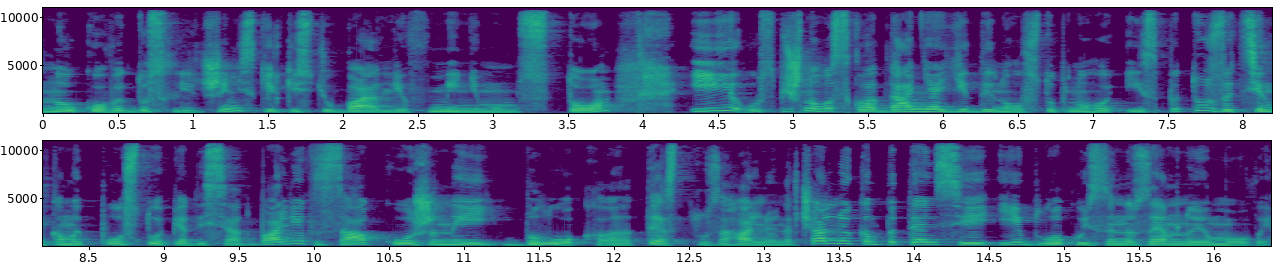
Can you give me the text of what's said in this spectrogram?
наукових досліджень з кількістю балів мінімум 100 і успішного складання єдиного вступного іспиту з оцінками по 150 балів за кожний блок е, тесту загальної навчальної компетенції і блоку із іноземної мови.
